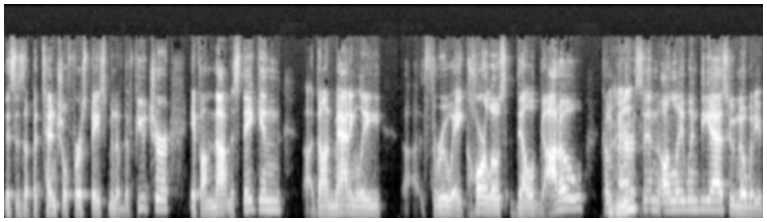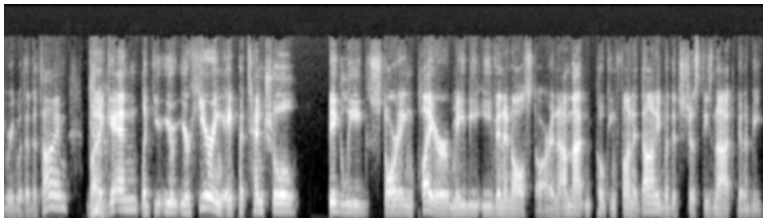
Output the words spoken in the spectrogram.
This is a potential first baseman of the future. If I'm not mistaken, uh, Don Mattingly uh, threw a Carlos Delgado. Comparison mm-hmm. on Lewin Diaz, who nobody agreed with at the time. But again, like you, you're you're hearing a potential big league starting player, maybe even an all star. And I'm not poking fun at Donnie, but it's just he's not going to be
